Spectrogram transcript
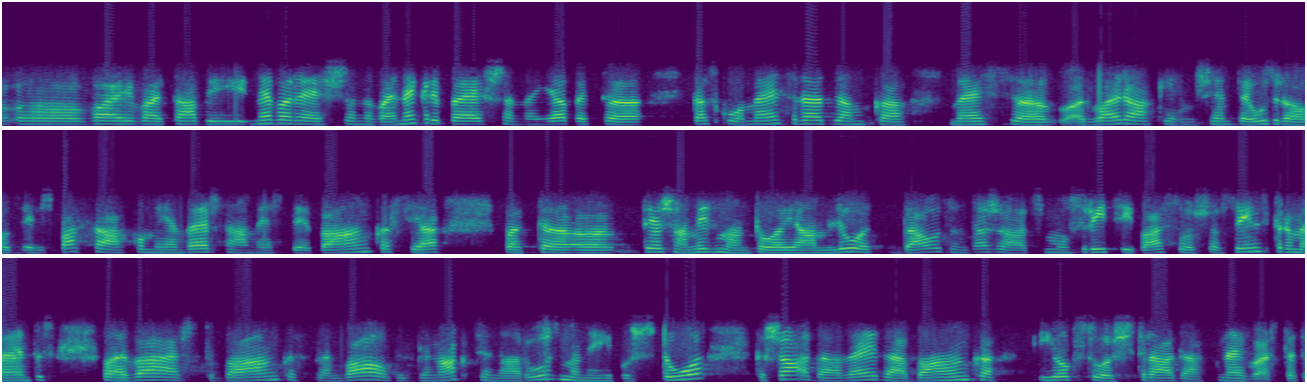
uh, vai, vai tā bija nevarēšana vai negribēšana, ja, bet uh, tas, ko mēs redzam, ka mēs uh, ar vairākiem šiem te uzraudzības pasākumiem vērsāmies pie bankas, ja, pat uh, tiešām izmantojām ļoti daudz un dažādus mūsu rīcībā esošos instrumentus, lai vērstu bankas, gan valdes, gan akcionāru uzmanību uz to, ka šādā veidā banka ilgstoši strādāt nevar. Tad,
